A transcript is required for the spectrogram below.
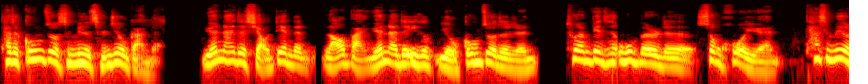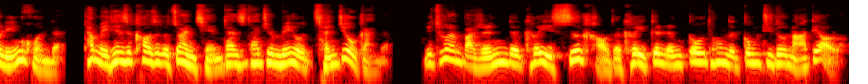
他的工作是没有成就感的。原来的小店的老板，原来的一个有工作的人，突然变成 Uber 的送货员，他是没有灵魂的。他每天是靠这个赚钱，但是他却没有成就感的。你突然把人的可以思考的、可以跟人沟通的工具都拿掉了，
